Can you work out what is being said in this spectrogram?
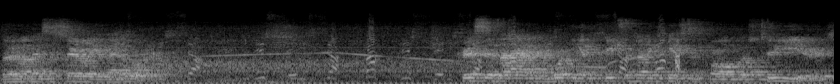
though not necessarily in that order. Chris says I have been working at Pizza Hut in Kinston for almost two years,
